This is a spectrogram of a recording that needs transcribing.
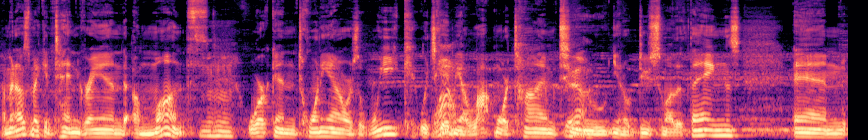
I mean, I was making 10 grand a month mm-hmm. working 20 hours a week, which gave me a lot more time to, Yeah. you know, do some other things. And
